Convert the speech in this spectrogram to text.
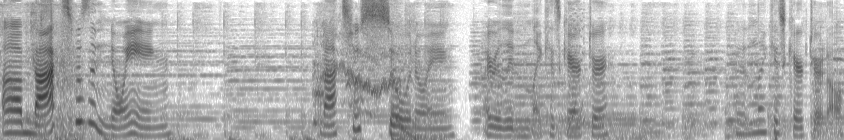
Uh, Max was annoying. Max was so annoying. I really didn't like his character. I didn't like his character at all.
